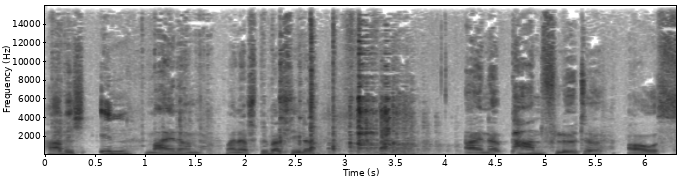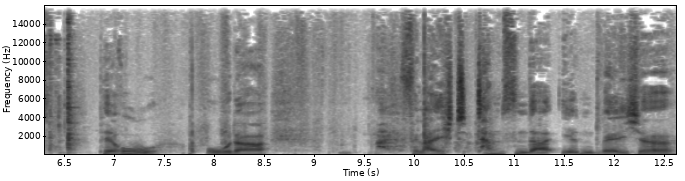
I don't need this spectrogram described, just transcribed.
habe ich in meinem, meiner Spülmaschine eine Panflöte aus Peru oder vielleicht tanzen da irgendwelche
